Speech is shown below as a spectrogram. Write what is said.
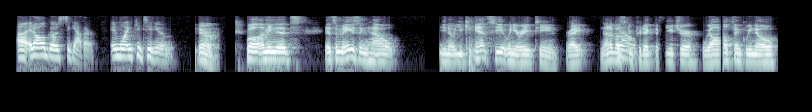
uh, it all goes together in one continuum. Yeah. Well, I mean, it's it's amazing how you know you can't see it when you're 18, right? None of us no. can predict the future. We all think we know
